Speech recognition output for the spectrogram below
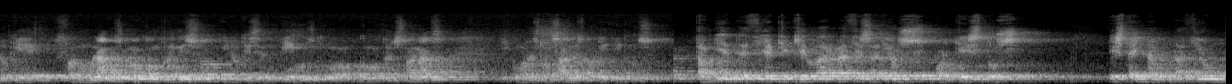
lo que formulamos como compromiso y lo que sentimos como, como personas responsables políticos. También decía que quiero dar gracias a Dios porque estos, esta inauguración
